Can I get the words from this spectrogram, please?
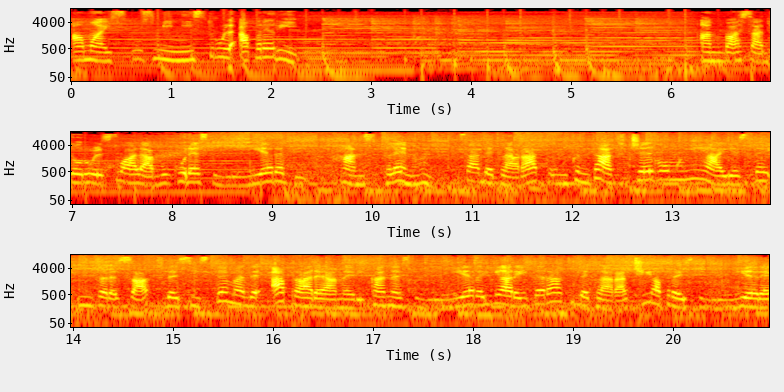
a mai spus ministrul apărării. Ambasadorul SUA la Bucure subliniere Hans Clement, s-a declarat încântat ce România este interesat de sisteme de apărare americane subliniere i-a reiterat declarația presubliniere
